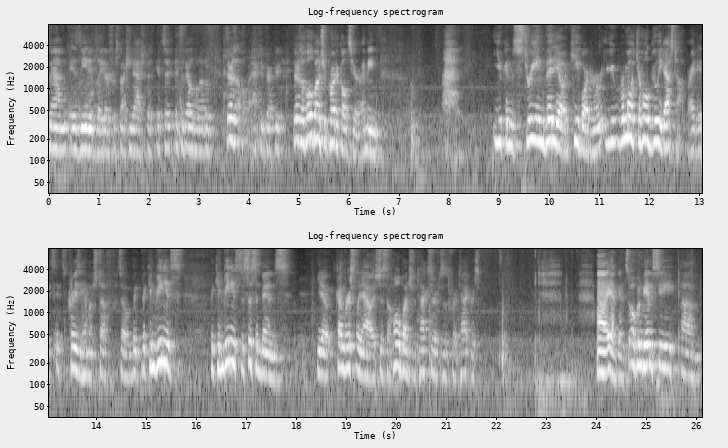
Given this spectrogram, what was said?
man is needed later for Smash and Dash, but it's a, it's available in other. There's a whole Active Directory. There's a whole bunch of protocols here. I mean, you can stream video and keyboard and re- you remote your whole GUI desktop, right? It's, it's crazy how much stuff. So the, the convenience, the convenience to sysadmins, you know, conversely now is just a whole bunch of attack surfaces for attackers. Uh, yeah, again, so OpenBMC, um,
